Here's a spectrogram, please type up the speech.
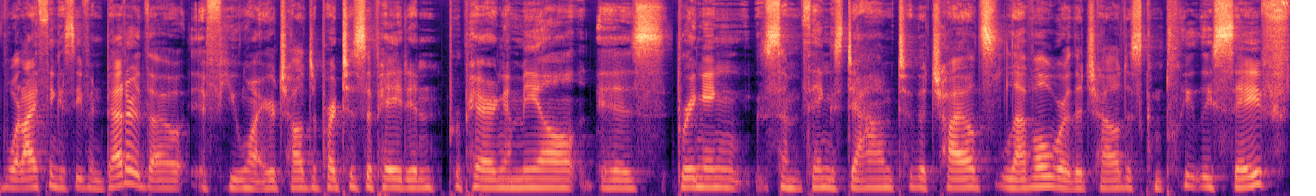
What I think is even better, though, if you want your child to participate in preparing a meal, is bringing some things down to the child's level where the child is completely safe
